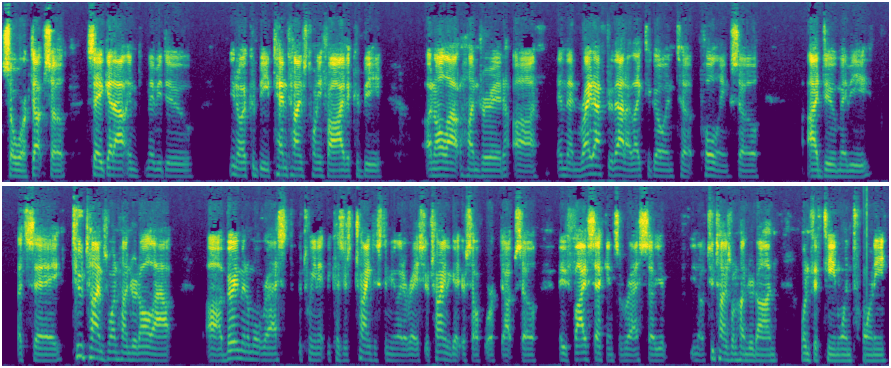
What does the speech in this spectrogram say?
so worked up. So say get out and maybe do, you know, it could be 10 times 25. It could be an all out 100. Uh, and then right after that, I like to go into pulling. So I do maybe, let's say, two times 100 all out. Uh, very minimal rest between it because you're trying to stimulate a race. You're trying to get yourself worked up. So maybe five seconds of rest. So you're, you know, two times 100 on 115, 120.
